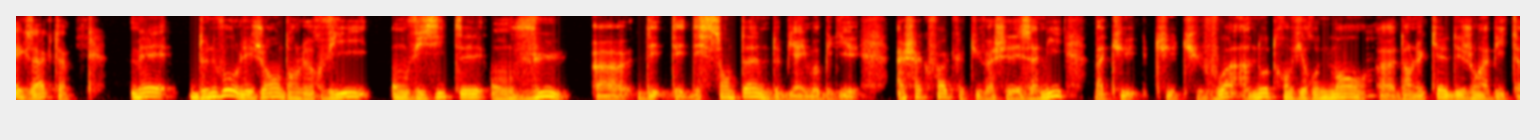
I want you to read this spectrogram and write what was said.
Exact. Mais de nouveau, les gens dans leur vie ont visité, ont vu des, des, des, centaines de biens immobiliers. À chaque fois que tu vas chez des amis, bah tu, tu, tu vois un autre environnement mmh. dans lequel des gens habitent.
